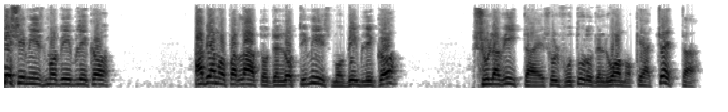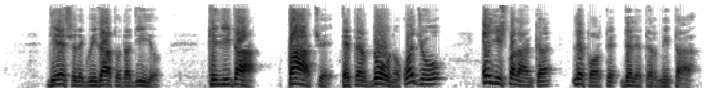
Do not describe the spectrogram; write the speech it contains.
Pessimismo biblico. Abbiamo parlato dell'ottimismo biblico sulla vita e sul futuro dell'uomo che accetta di essere guidato da Dio, che gli dà pace e perdono qua giù e gli spalanca le porte dell'eternità.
